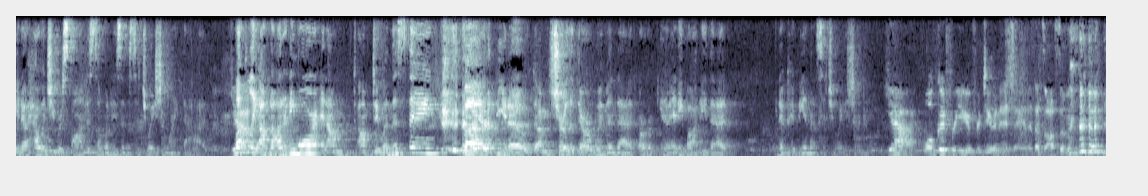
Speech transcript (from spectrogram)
you know, how would you respond to someone who's in a situation like that? Yeah. Luckily, I'm not anymore, and I'm I'm doing this thing. But you know, I'm sure that there are women that, or you know, anybody that you know could be in that situation. Yeah, well, good for you for doing it, Diana. That's awesome.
